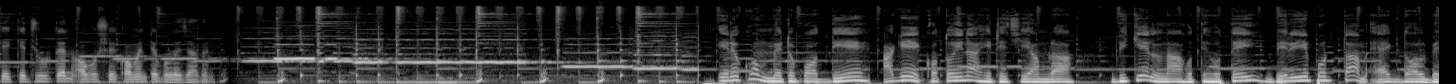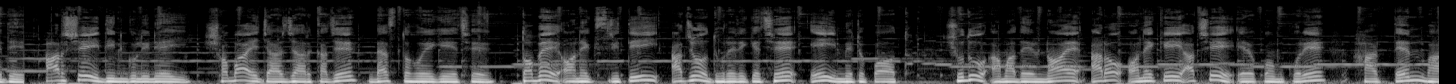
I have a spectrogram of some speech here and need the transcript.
কে কে ঝুলতেন অবশ্যই কমেন্টে বলে যাবেন। এরকম মেটো পথ দিয়ে আগে কতই না হেঁটেছি আমরা, বিকেল না হতে হতেই বেরিয়ে পড়তাম এক দল বেঁধে। আর সেই দিনগুলি নেই, সবাই যার যার কাজে ব্যস্ত হয়ে গিয়েছে। তবে অনেক স্মৃতি আজও ধরে রেখেছে এই মেটো পথ শুধু আমাদের নয়, আরও অনেকেই আছে এরকম করে হাঁটতেন বা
